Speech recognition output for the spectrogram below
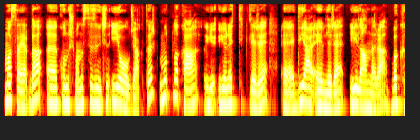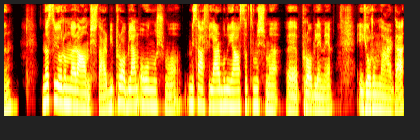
masaya da e, konuşmanız sizin için iyi olacaktır. Mutlaka yönettikleri e, diğer evlere, ilanlara bakın. Nasıl yorumlar almışlar? Bir problem olmuş mu? Misafirler bunu yansıtmış mı e, problemi e, yorumlarda?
